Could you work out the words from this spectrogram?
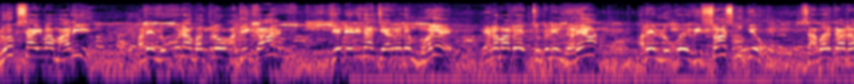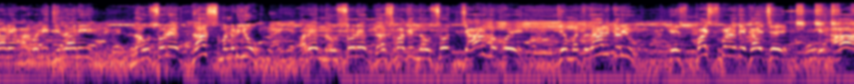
લોકશાહીમાં માની અને લોકોના મતનો અધિકાર જે ડેરીના ચેરમેને મળે એના માટે ચૂંટણી લડ્યા અને લોકોએ વિશ્વાસ મૂક્યો. સાબરકાંઠા અને અરવલ્લી જિલ્લાની નવસો ને દસ મંડળીઓ અને નવસો ને દસમાંથી નવસો ચાર લોકોએ જે મતદાન કર્યું એ સ્પષ્ટપણે દેખાય છે કે આ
